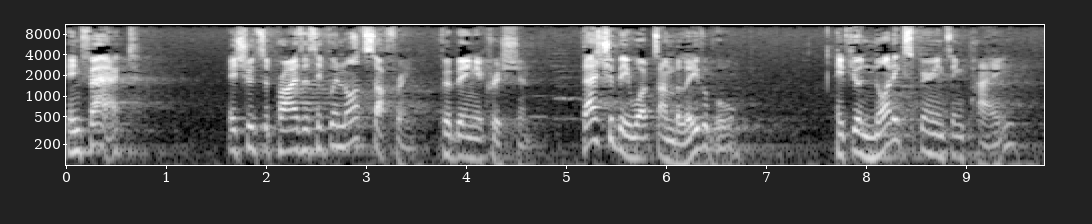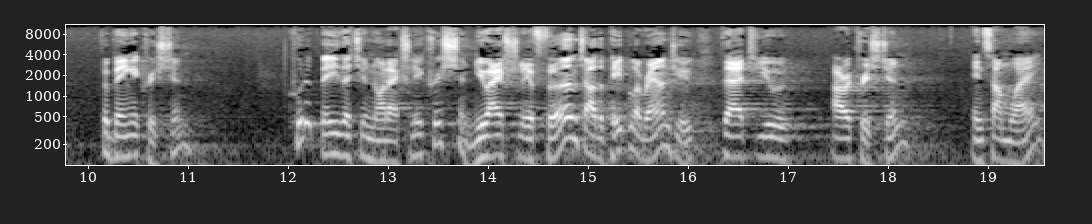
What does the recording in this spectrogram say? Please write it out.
In fact, it should surprise us if we're not suffering for being a Christian. That should be what's unbelievable. If you're not experiencing pain for being a Christian, could it be that you're not actually a Christian? You actually affirm to other people around you that you are a Christian in some way,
